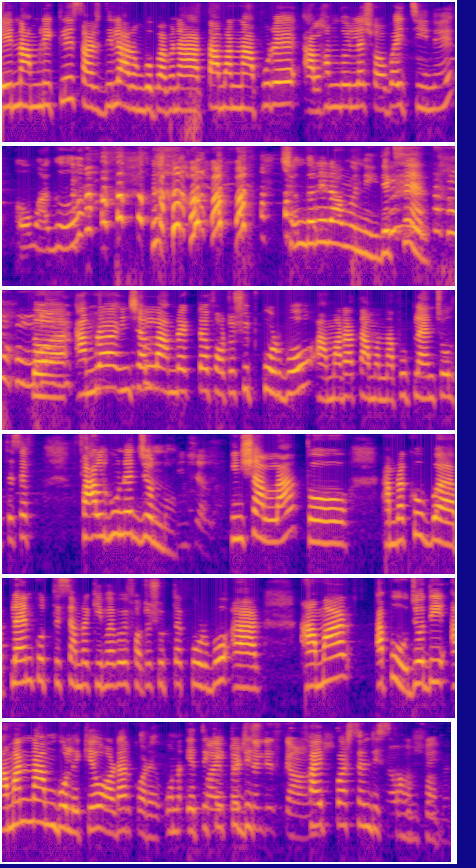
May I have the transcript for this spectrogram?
এই নাম লিখলে সার্চ দিলে আরঙ্গ পাবেন। আর তামান্না আপুরে আলহামদুলিল্লাহ সবাই চিনে। ও মাগো সুন্দরী রমণী দেখছেন? তো আমরা ইনশাল্লাহ আমরা একটা ফটোশুট করব। আমার আর তামান্না আপুর প্ল্যান চলতেছে ফাল্গুনের জন্য। ইনশাল্লাহ। তো আমরা খুব প্ল্যান করতেছি আমরা কীভাবে ওই ফটোশ্যুটটা করব। আর আমার আপু যদি আমার নাম বলে কেউ অর্ডার করে ওনা- এ থেকে একটু ফাইভ পার্সেন্ট ডিসকাউন্ট পাবেন।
